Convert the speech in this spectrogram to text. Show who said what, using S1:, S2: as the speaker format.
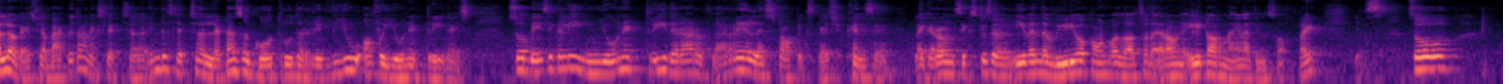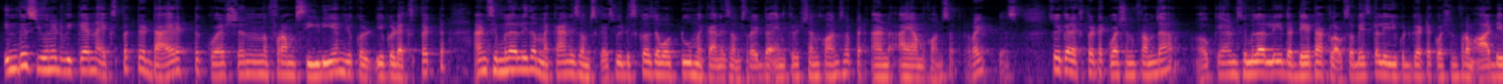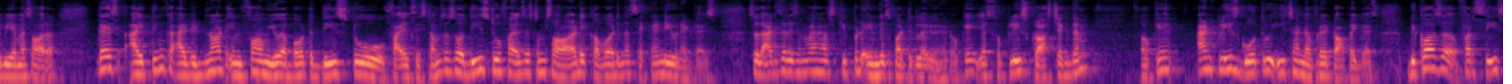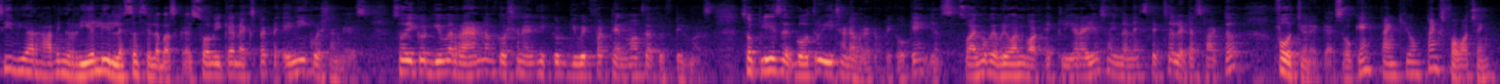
S1: Hello guys, we are back with our next lecture. In this lecture, let us go through the review of a unit 3 guys. So basically in unit 3 there are very less topics guys you can say. Like around 6 to 7 even the video count was also around 8 or 9 I think so right? Yes. So in this unit we can expect a direct question from cdn you could you could expect. And similarly the mechanisms guys. We discussed about two mechanisms right? The encryption concept and iam concept right? Yes. So you can expect a question from there okay? And similarly the data cloud. So basically you could get a question from rdbms or guys i think i did not inform you about these two file systems. So these two file systems are already covered in the second unit guys. So that's the reason why i have skipped in this particular unit okay? Yes so please cross check them okay? And please go through each and every topic guys. Because uh, for cc we are having really lesser syllabus guys. So we can expect any question guys. So he could give a random question and he could give it for 10 marks or 15 marks. So please uh, go through each and every topic okay? Yes. So i hope everyone got a clear idea. So in the next lecture let us start the fourth unit guys. Okay? Thank you. Thanks for watching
